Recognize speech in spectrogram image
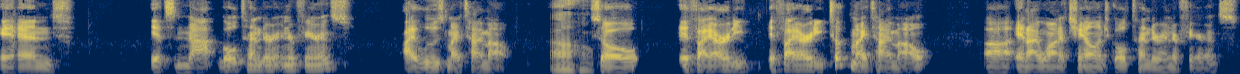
and it's not goaltender interference, I lose my timeout. Oh, So if I already if I already took my timeout uh, and I want to challenge goaltender interference,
